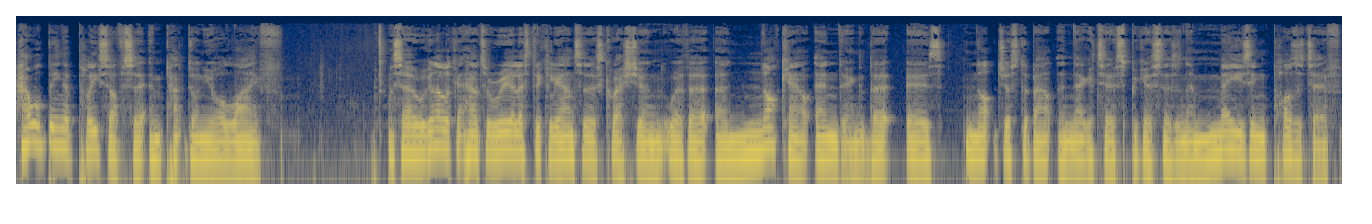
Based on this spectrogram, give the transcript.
how will being a police officer impact on your life? So we're going to look at how to realistically answer this question with a, a, knockout ending that is not just about the negatives, because there's an amazing positive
